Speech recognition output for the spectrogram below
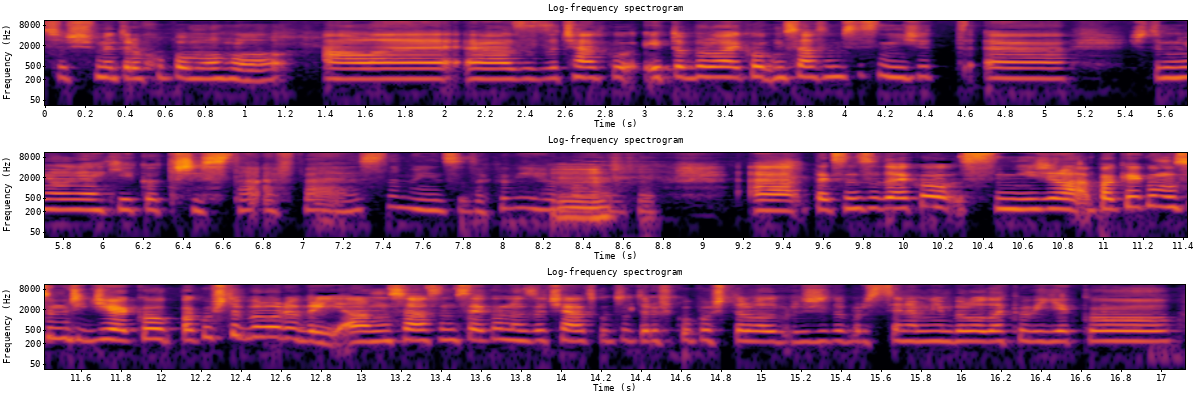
což mi trochu pomohlo, ale uh, za začátku i to bylo jako, musela jsem si snížit, uh, že to mělo nějaký jako 300 fps nebo něco takového. Mm. A tak jsem se to jako snížila a pak jako musím říct, že jako pak už to bylo dobrý, ale musela jsem se jako na začátku to trošku poštelovat, protože to prostě na mě bylo takový jako uh,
